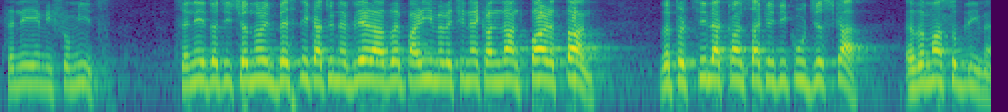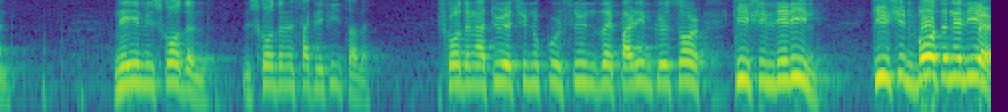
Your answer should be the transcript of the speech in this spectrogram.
se ne jemi shumicë, se ne do t'i qëndrojmë besnikë atyne vlerave dhe parimeve që na kanë lanë të parët tanë dhe për të cilat kanë sakrifiku gjithçka, edhe ma sublimen. Ne jemi në Shkodër, në Shkodrën e sakrificave, në Shkodrën e atyre që nuk kursyn dhe parim kryesor kishin lirinë, kishin votën e lirë,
